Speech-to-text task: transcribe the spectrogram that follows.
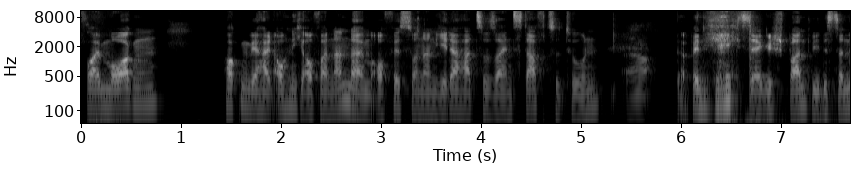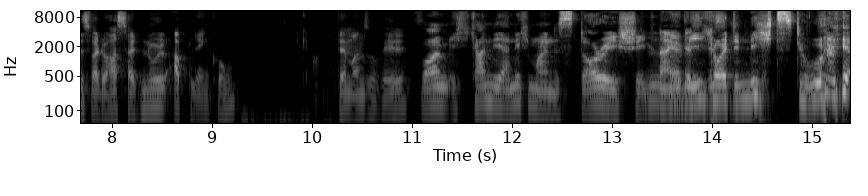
Vor allem morgen hocken wir halt auch nicht aufeinander im Office, sondern jeder hat so seinen Stuff zu tun. ja. Da bin ich echt sehr gespannt, wie das dann ist, weil du hast halt null Ablenkung. Wenn man so will. Vor allem, ich kann dir ja nicht mal eine Story schicken, Nein, ne, das wie ich heute nichts tue.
